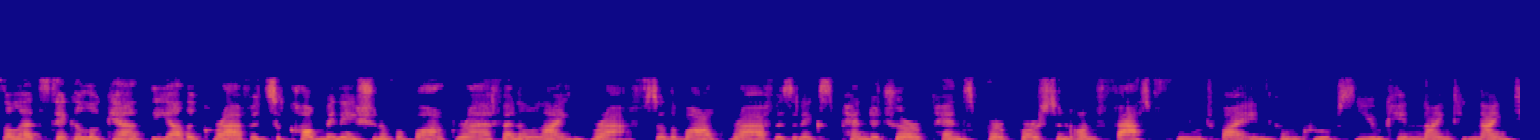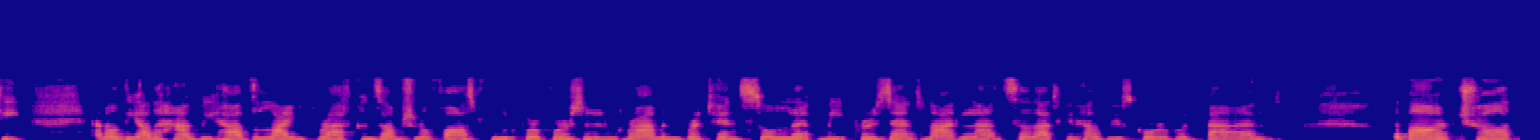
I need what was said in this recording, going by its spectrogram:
So let's take a look at the other graph. It's a combination of a bar graph and a line graph. So the bar graph is an expenditure pence per person on fast food by income groups UK 1990. And on the other hand, we have the line graph consumption of fast food per person in gram in Britain. So let me present an idle answer that can help you score a good band. The bar chart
